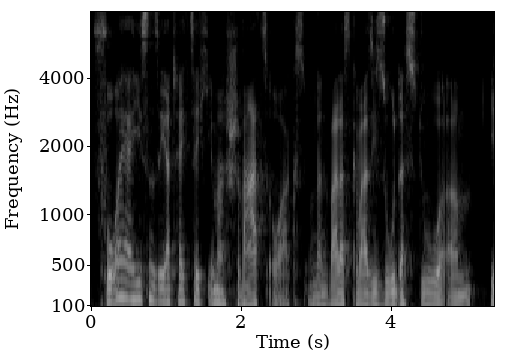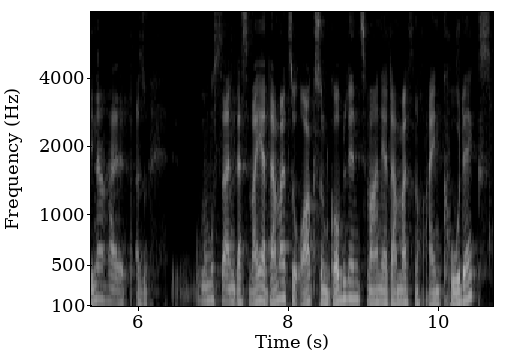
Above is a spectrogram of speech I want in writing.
Vorher hießen sie ja tatsächlich immer Schwarzorks. Und dann war das quasi so, dass du ähm, innerhalb, also man muss sagen, das war ja damals so, Orks und Goblins waren ja damals noch ein Kodex.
